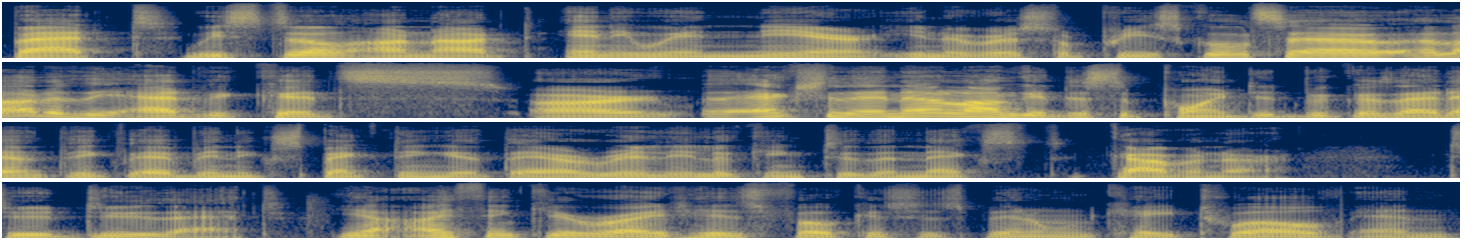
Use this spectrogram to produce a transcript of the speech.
but we still are not anywhere near universal preschool. So a lot of the advocates are actually they're no longer disappointed because I don't think they've been expecting it. They are really looking to the next governor to do that. Yeah, I think you're right. His focus has been on K 12 and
